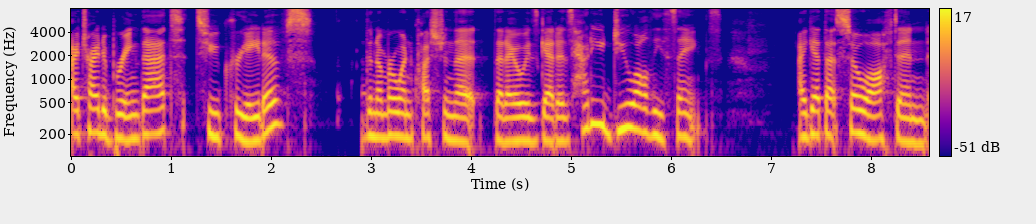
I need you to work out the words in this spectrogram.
I try to bring that to creatives. The number one question that that I always get is how do you do all these things? I get that so often.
